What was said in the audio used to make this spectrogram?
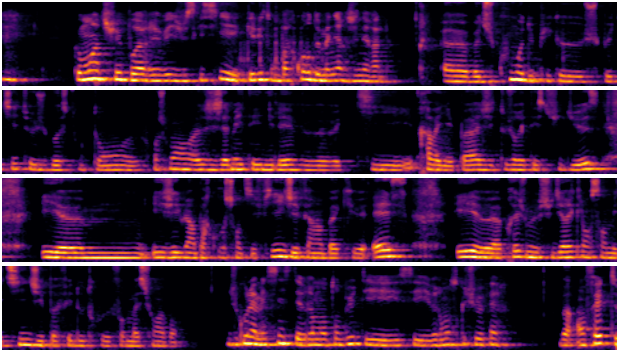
Comment as-tu fait pour arriver jusqu'ici et quel est ton parcours de manière générale? Euh, bah, du coup, moi, depuis que je suis petite, je bosse tout le temps. Euh, franchement, j'ai jamais été une élève euh, qui travaillait pas. J'ai toujours été studieuse. Et, euh, et j'ai eu un parcours scientifique. J'ai fait un bac S. Et après, je me suis direct lancée en médecine. J'ai pas fait d'autres formations avant. Du coup, la médecine, c'était vraiment ton but et c'est vraiment ce que tu veux faire? Bah, en fait,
